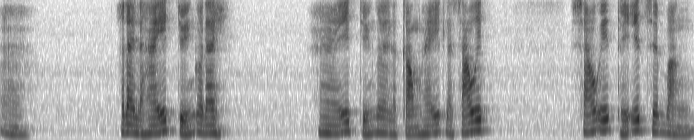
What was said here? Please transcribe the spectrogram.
à, ở đây là 2x chuyển qua đây. 2x chuyển qua đây là cộng 2x là 6x. 6x thì x sẽ bằng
